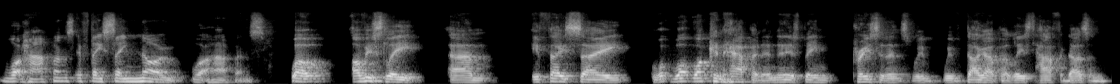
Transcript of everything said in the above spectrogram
what happens? If they say no, what happens? well, obviously, um, if they say what, what what can happen, and there's been precedents, we've we've dug up at least half a dozen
